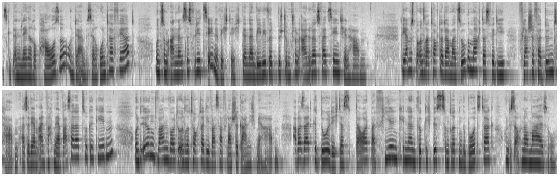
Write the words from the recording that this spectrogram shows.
es gibt eine längere Pause und der ein bisschen runterfährt. Und zum anderen ist es für die Zähne wichtig, denn dein Baby wird bestimmt schon ein oder zwei Zähnchen haben. Wir haben es bei unserer Tochter damals so gemacht, dass wir die Flasche verdünnt haben. Also wir haben einfach mehr Wasser dazu gegeben und irgendwann wollte unsere Tochter die Wasserflasche gar nicht mehr haben. Aber seid geduldig, das dauert bei vielen Kindern wirklich bis zum dritten Geburtstag und ist auch normal so.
